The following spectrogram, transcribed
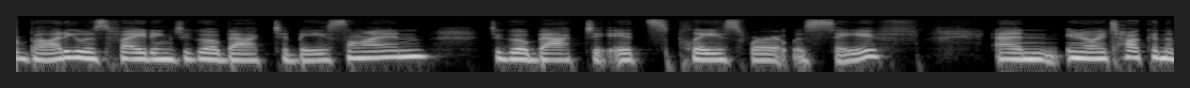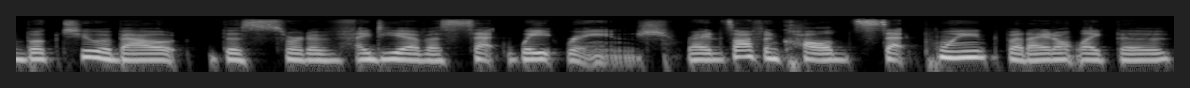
Her body was fighting to go back to baseline, to go back to its place where it was safe. And, you know, I talk in the book too about this sort of idea of a set weight range, right? It's often called set point, but I don't like the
